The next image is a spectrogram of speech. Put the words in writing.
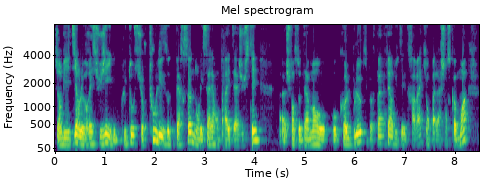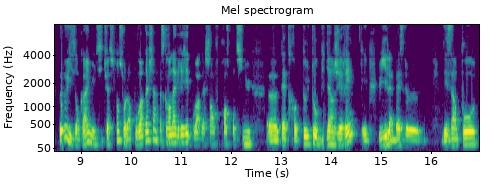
j'ai envie de dire, le vrai sujet, il est plutôt sur tous les autres personnes dont les salaires n'ont pas été ajustés. Euh, je pense notamment aux, cols bleus qui peuvent pas faire du télétravail, qui n'ont pas la chance comme moi. Eux, ils ont quand même une situation sur leur pouvoir d'achat. Parce qu'en agrégé, le pouvoir d'achat en France continue euh, d'être plutôt bien géré. Et puis, la baisse de, des impôts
